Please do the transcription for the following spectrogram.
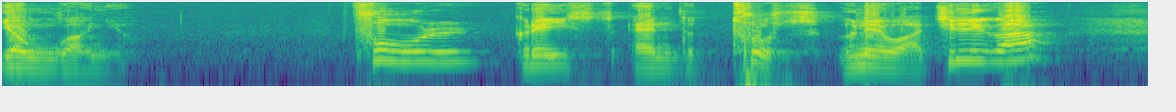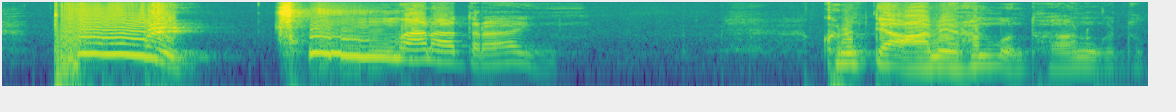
영광이요 full grace and truth. 은혜와 진리가 풀 충만하더라. 그런 때 아멘 한 번 더 하는 것도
